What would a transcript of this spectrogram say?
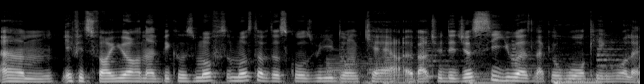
um, if it's for you or not because most most of the schools really don't care about you. They just see you as like a walking wallet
